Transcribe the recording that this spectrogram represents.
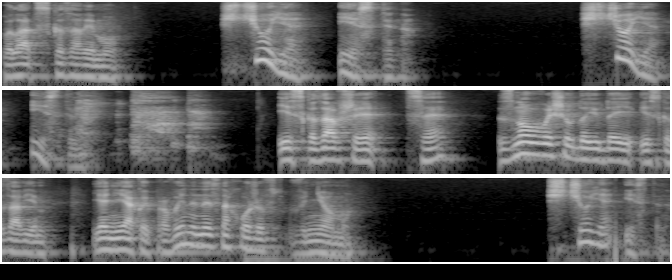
Пилат сказав йому, що є істина? Що є істина? І сказавши це, знову вийшов до юдеїв і сказав їм, я ніякої провини не знаходжу в ньому. Що є істина?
